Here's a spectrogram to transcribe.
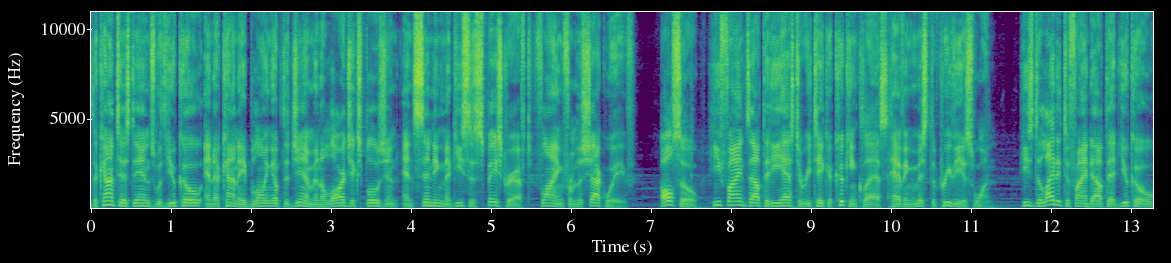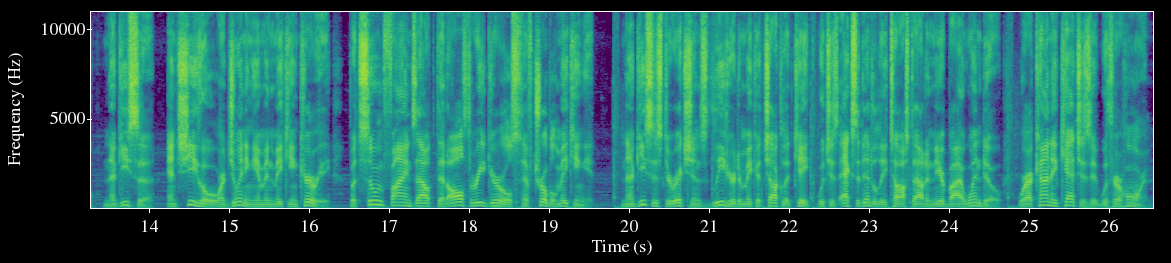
The contest ends with Yuko and Akane blowing up the gym in a large explosion and sending Nagisa's spacecraft flying from the shockwave. Also, he finds out that he has to retake a cooking class having missed the previous one. He's delighted to find out that Yuko, Nagisa, and Shiho are joining him in making curry, but soon finds out that all three girls have trouble making it. Nagisa's directions lead her to make a chocolate cake which is accidentally tossed out a nearby window, where Akane catches it with her horn.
